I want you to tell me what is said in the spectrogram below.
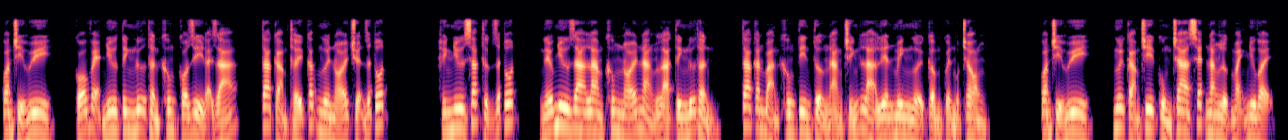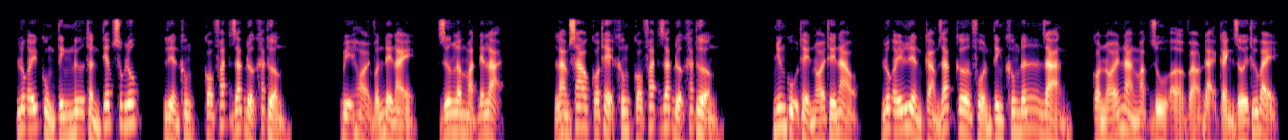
Quan chỉ huy, có vẻ như tinh nữ thần không có gì đại giá, ta cảm thấy các ngươi nói chuyện rất tốt. Hình như xác thực rất tốt, nếu như gia lam không nói nàng là tinh nữ thần, ta căn bản không tin tưởng nàng chính là liên minh người cầm quyền một trong. Quan chỉ huy, ngươi cảm chi cùng cha xét năng lực mạnh như vậy, lúc ấy cùng tinh nữ thần tiếp xúc lúc, liền không có phát giác được khác thường. Bị hỏi vấn đề này, dương lâm mặt đen lại. Làm sao có thể không có phát giác được khác thường? Nhưng cụ thể nói thế nào lúc ấy liền cảm giác cơ phồn tinh không đơn giản, còn nói nàng mặc dù ở vào đại cảnh giới thứ bảy,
